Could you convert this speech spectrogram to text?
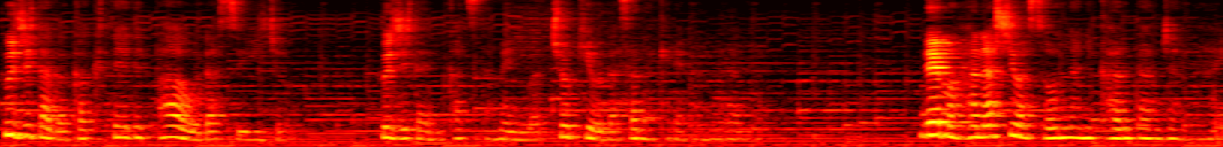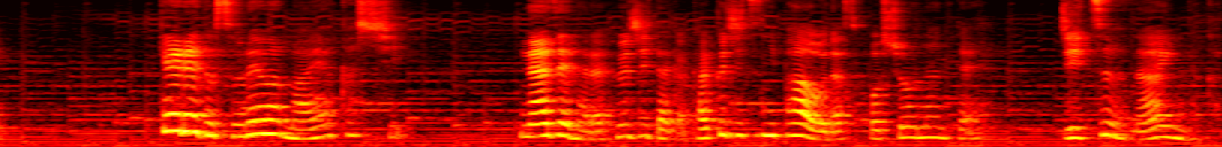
藤田が確定でパーを出す以上藤田に勝つためにはチョキを出さなければならない。でも話はそんなに簡単じゃない。けれどそれはまやかし。なぜなら藤田が確実にパーを出す保証なんて実はないんだから。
